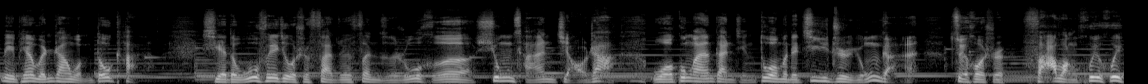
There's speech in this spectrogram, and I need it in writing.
那篇文章我们都看了，写的无非就是犯罪分子如何凶残狡诈，我公安干警多么的机智勇敢，最后是法网恢恢，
